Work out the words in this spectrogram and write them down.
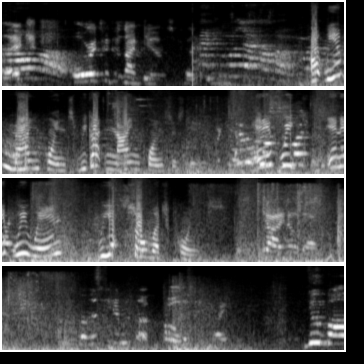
glitch, or it's because I'm doomed. Uh, we have nine points. We got nine points this game. And if we and if we win, we get so much points. Yeah, I know that. So this kid was up. Oh, this is right. Do bullet.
